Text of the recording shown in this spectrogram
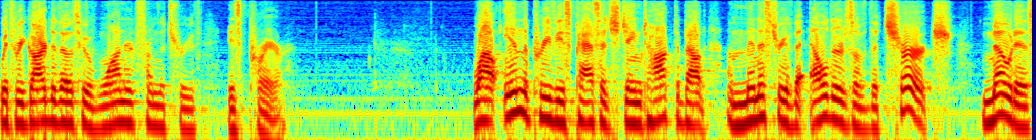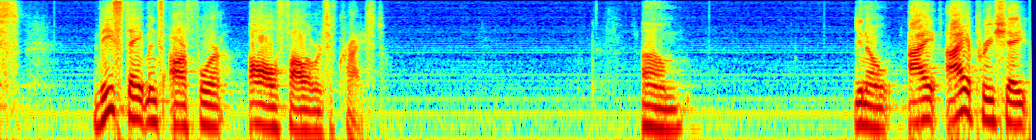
with regard to those who have wandered from the truth is prayer. While in the previous passage, James talked about a ministry of the elders of the church, notice these statements are for all followers of Christ. Um, you know, I, I appreciate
